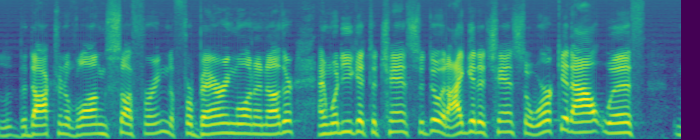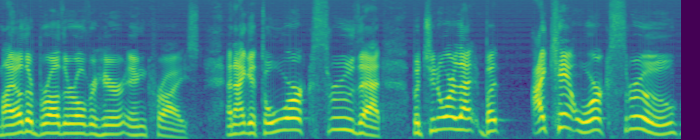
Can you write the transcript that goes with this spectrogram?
the doctrine of long suffering, the forbearing one another. And what do you get the chance to do it? I get a chance to work it out with my other brother over here in Christ. And I get to work through that. But you know where that, but I can't work through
